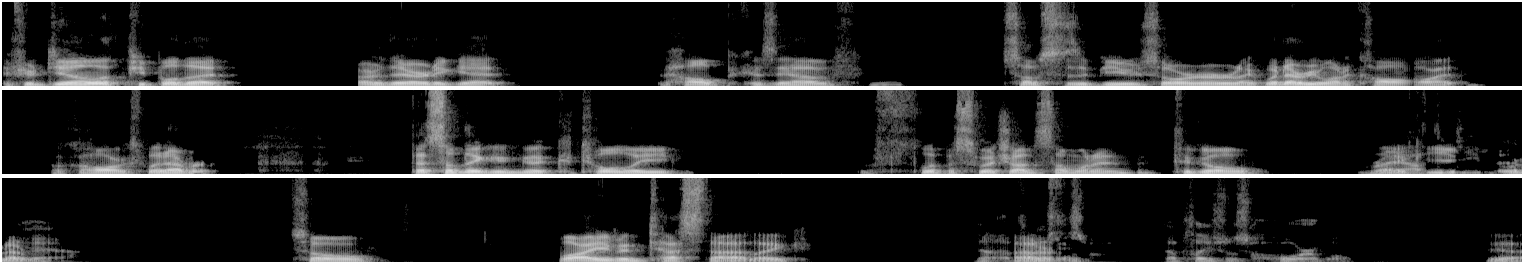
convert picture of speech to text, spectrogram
if you're dealing with people that are there to get help because they have substance abuse or like whatever you want to call it, alcoholics, whatever. That's something can, could totally flip a switch on someone and to go right like whatever. Yeah. So why even test that? Like no, that I don't know. Was, that place was horrible. Yeah.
